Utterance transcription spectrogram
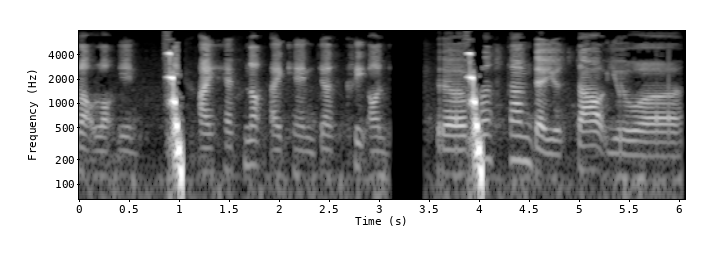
cloud login I have not I can just click on the first time that you start your uh,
